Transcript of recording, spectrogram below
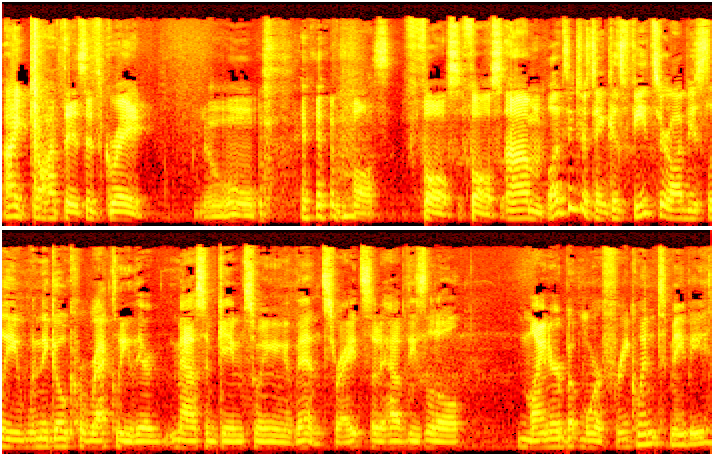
"I got this. It's great." No, False. False, false. Um, Well, it's interesting because feats are obviously, when they go correctly, they're massive game swinging events, right? So to have these little minor but more frequent, maybe.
